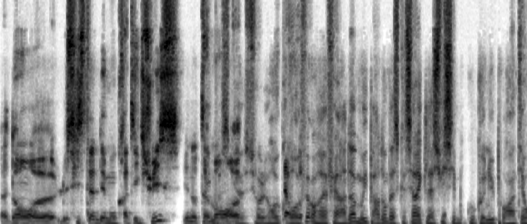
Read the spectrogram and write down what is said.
dans le système démocratique suisse, et notamment... Oui, sur le recours au référendum, oui, pardon, parce que c'est vrai que la Suisse est beaucoup connue pour interroger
